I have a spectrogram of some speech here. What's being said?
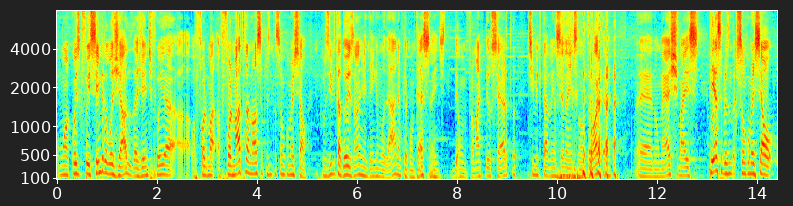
Uma coisa que foi sempre elogiado da gente foi a, a, a forma, a formato da nossa apresentação comercial. Inclusive, tá dois anos, a gente tem que mudar, né? Porque acontece, né? A gente deu um formato que deu certo, time que tá vencendo a gente não troca, né? É, não mexe, mas ter essa apresentação comercial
